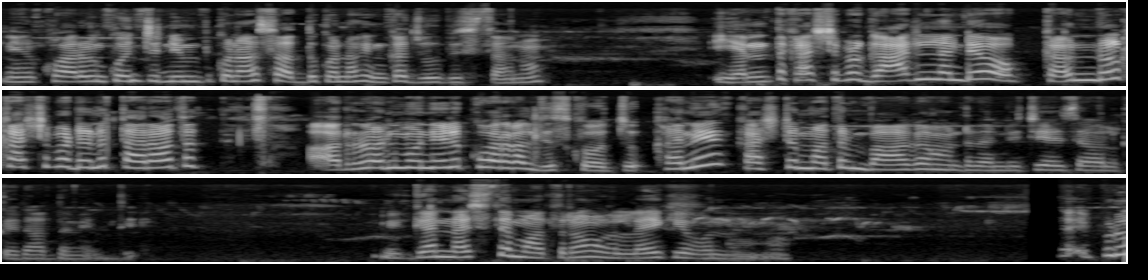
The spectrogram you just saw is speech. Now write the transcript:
నేను కొరం కొంచెం నింపుకున్నాక సర్దుకున్నాక ఇంకా చూపిస్తాను. ఎంత కష్టపడి గార్డెన్ అంటే ఒక కొన్ని రోజులు కష్టపడ్డాను తర్వాత రెండు మూడు నెలలు కూరగాయలు తీసుకోవచ్చు. కానీ కష్టం మాత్రం బాగా ఉంటుందండి చేసే వాళ్ళకైతే అర్థమైంది. మీకు కానీ నచ్చితే మాత్రం ఒక లైక్ ఇవ్వనమ్మా ఇప్పుడు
